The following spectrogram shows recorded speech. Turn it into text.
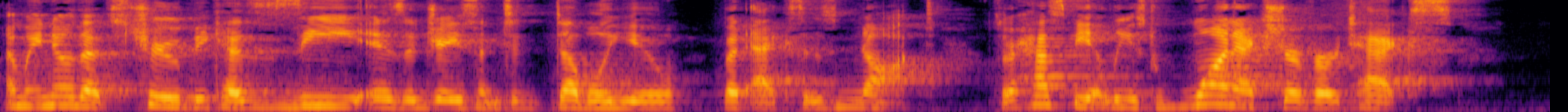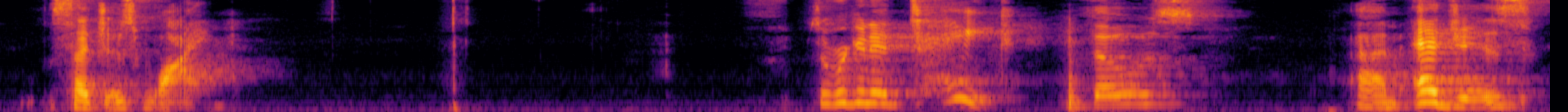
And we know that's true because z is adjacent to w, but x is not. So there has to be at least one extra vertex, such as y. So we're going to take those um, edges,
